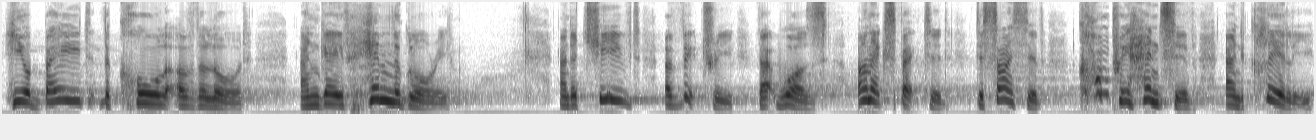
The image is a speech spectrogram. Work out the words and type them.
he obeyed the call of the Lord and gave him the glory and achieved a victory that was unexpected, decisive, comprehensive, and clearly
